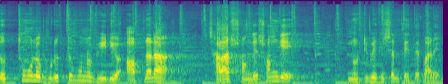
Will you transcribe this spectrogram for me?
তথ্যমূলক গুরুত্বপূর্ণ ভিডিও আপনারা ছাড়ার সঙ্গে সঙ্গে নোটিফিকেশন পেতে পারেন।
